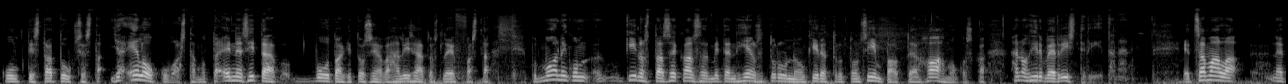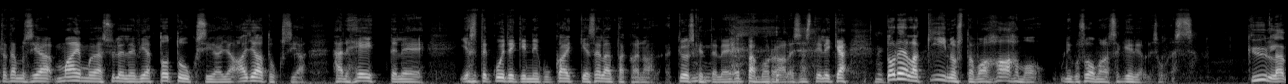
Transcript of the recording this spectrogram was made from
kulttistatuksesta ja elokuvasta, mutta ennen sitä puhutaankin tosiaan vähän lisää tuosta leffasta. Mutta mua niin kun kiinnostaa se kanssa, että miten hienosti Turunen on kirjoittanut tuon simpauttajan hahmon, koska hän on hirveän ristiriitainen. Et samalla näitä tämmöisiä maailmoja syleileviä totuuksia ja ajatuksia hän heittelee ja sitten kuitenkin niin kuin kaikkien selän takana työskentelee epämoraalisesti. Eli todella kiinnostava hahmo niin kuin suomalaisessa kirjallisuudessa. Kyllä,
